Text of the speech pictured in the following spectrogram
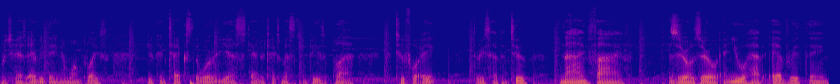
which has everything in one place. You can text the word yes, standard text messaging fees apply to 248 372 9500, and you will have everything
